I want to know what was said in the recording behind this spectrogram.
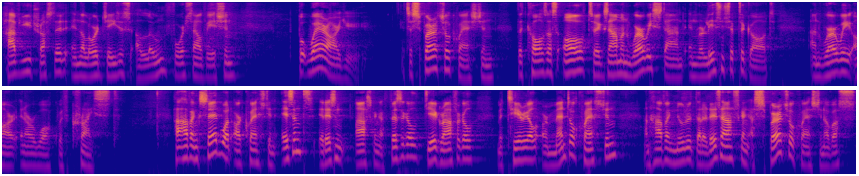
Have you trusted in the Lord Jesus alone for salvation? But where are you? It's a spiritual question that calls us all to examine where we stand in relationship to God and where we are in our walk with Christ. Having said what our question isn't, it isn't asking a physical, geographical, material, or mental question, and having noted that it is asking a spiritual question of us,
